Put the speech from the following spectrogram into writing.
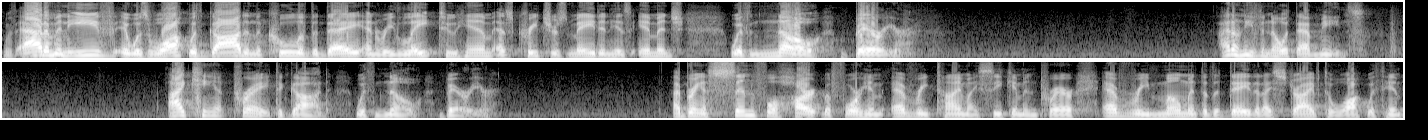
With Adam and Eve, it was walk with God in the cool of the day and relate to Him as creatures made in His image with no barrier. I don't even know what that means. I can't pray to God with no barrier. I bring a sinful heart before Him every time I seek Him in prayer. Every moment of the day that I strive to walk with Him,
